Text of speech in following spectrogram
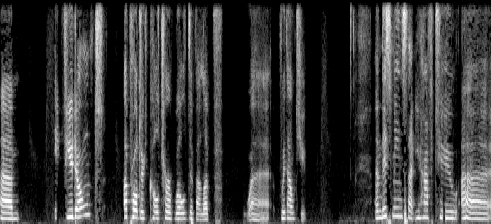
Um, if you don't, a project culture will develop uh, without you. And this means that you have to uh,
